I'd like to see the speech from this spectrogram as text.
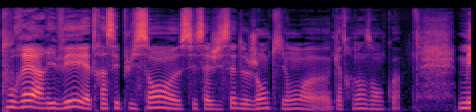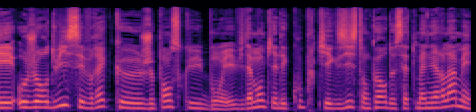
pourrait arriver et être assez puissant euh, s'il s'agissait de gens qui ont euh, 80 ans quoi. Mais aujourd'hui, c'est vrai que je pense que bon, évidemment qu'il y a des couples qui existent encore de cette manière-là, mais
